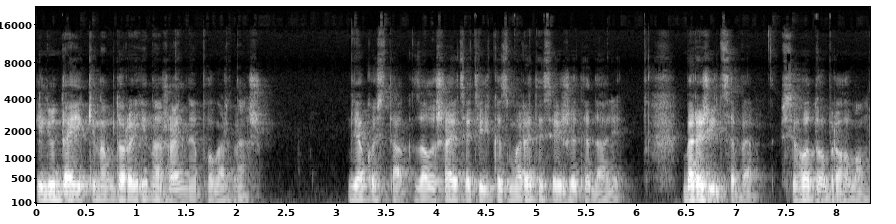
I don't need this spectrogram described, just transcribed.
І людей, які нам дорогі, на жаль, не повернеш. Якось так. Залишається тільки змиритися і жити далі. Бережіть себе. Всього доброго вам.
